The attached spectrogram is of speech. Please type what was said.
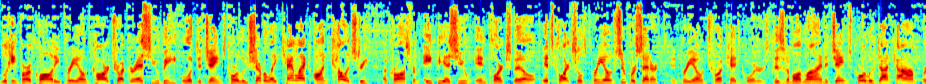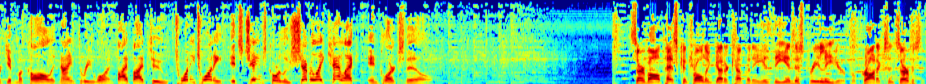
Looking for a quality pre-owned car, truck, or SUV? We'll look to James Corlew Chevrolet Cadillac on College Street across from APSU in Clarksville. It's Clarksville's pre-owned supercenter and pre-owned truck headquarters. Visit them online at jamescorlew.com or give them a call at 931-552-2020. It's James Corlew Chevrolet Cadillac in Clarksville. Servall Pest Control and Gutter Company is the industry leader for products and services.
